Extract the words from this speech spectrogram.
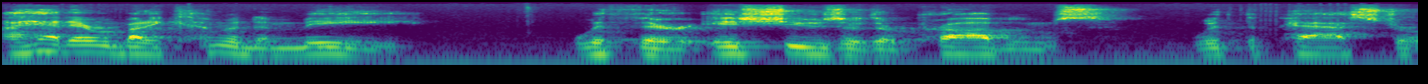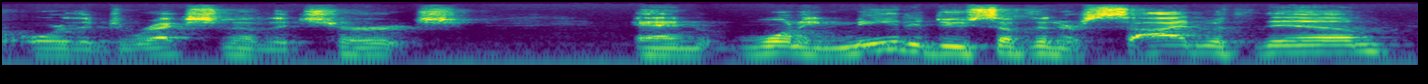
I had everybody coming to me with their issues or their problems with the pastor or the direction of the church and wanting me to do something or side with them.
